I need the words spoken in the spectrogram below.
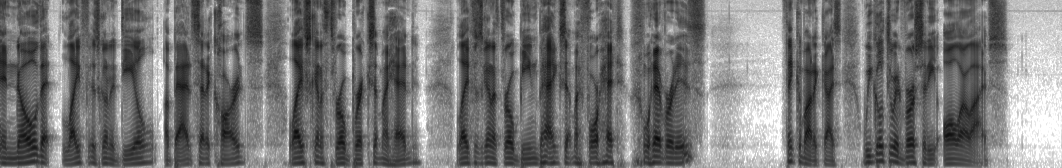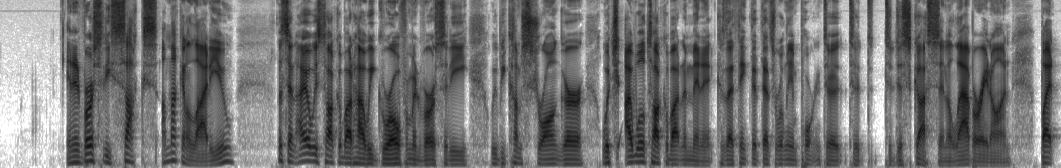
And know that life is going to deal a bad set of cards. Life's going to throw bricks at my head. Life is going to throw beanbags at my forehead, whatever it is. Think about it, guys. We go through adversity all our lives and adversity sucks. I'm not going to lie to you. Listen, I always talk about how we grow from adversity, we become stronger, which I will talk about in a minute because I think that that's really important to, to to discuss and elaborate on. But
